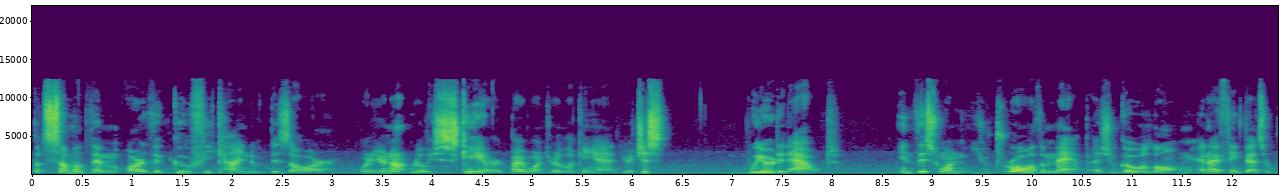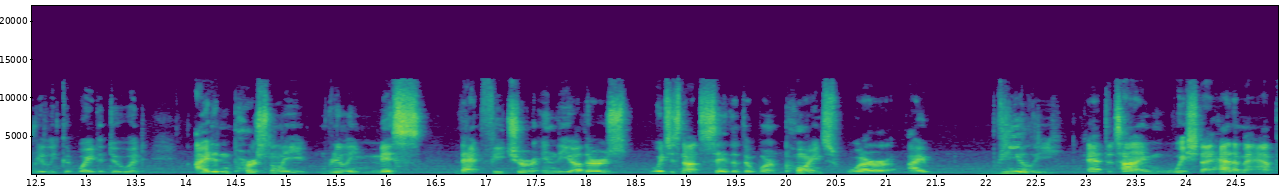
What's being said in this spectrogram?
but some of them are the goofy kind of bizarre, where you're not really scared by what you're looking at. You're just weirded out. In this one, you draw the map as you go along, and I think that's a really good way to do it. I didn't personally really miss that feature in the others, which is not to say that there weren't points where I really, at the time, wished I had a map.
